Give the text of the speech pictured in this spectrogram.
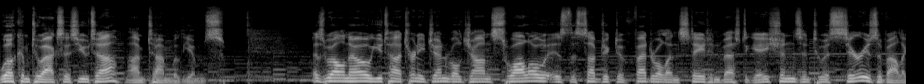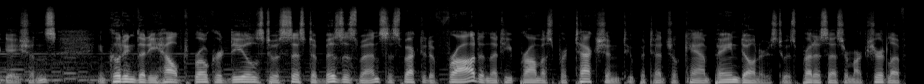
Welcome to Access Utah. I'm Tom Williams. As we all know, Utah Attorney General John Swallow is the subject of federal and state investigations into a series of allegations, including that he helped broker deals to assist a businessman suspected of fraud and that he promised protection to potential campaign donors to his predecessor, Mark Shurtleff.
